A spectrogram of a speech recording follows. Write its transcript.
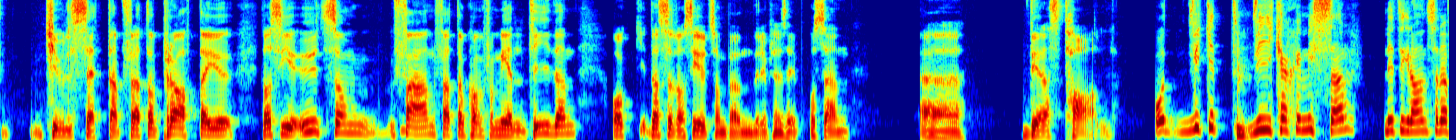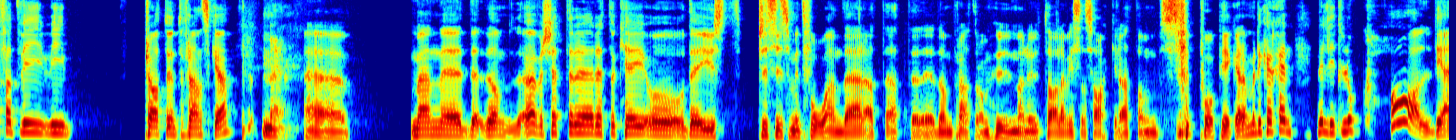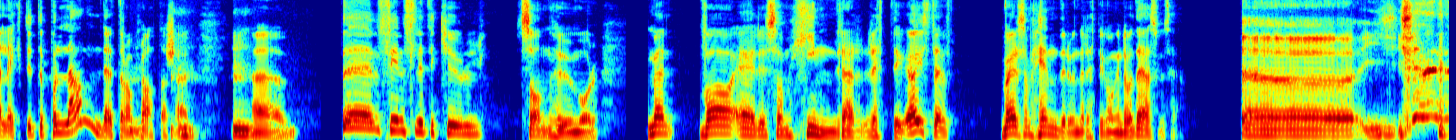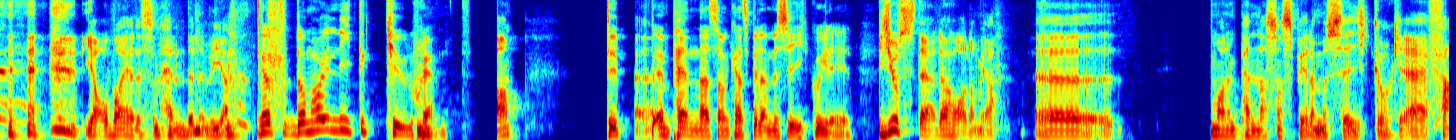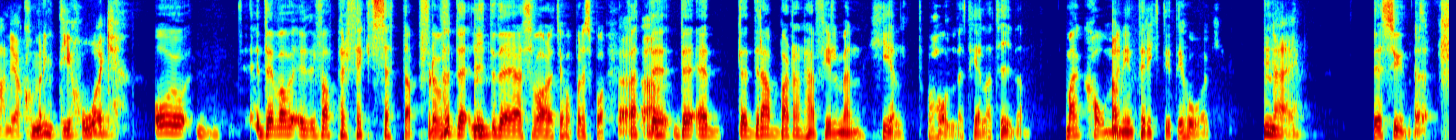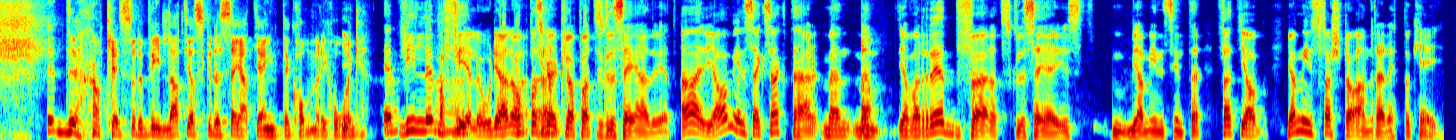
kul setup för att de pratar ju, de ser ju ut som fan för att de kommer från medeltiden och alltså, de ser ut som bönder i princip och sen eh, deras tal. Och vilket Mm. vi kanske missar lite grann sådär för att vi, vi pratar ju inte franska. Nej. Eh, men eh, de, de översätter det rätt okej och, och det är just precis som i tvåan där att, att eh, de pratar om hur man uttalar vissa saker, att de påpekar men det kanske är en väldigt lokal dialekt ute på landet där de pratar så här. Mm. Eh, det finns lite kul sån humor. Men vad är det som hindrar rättegången? Ja, just det. Vad är det som händer under rättegången? Det var det jag skulle säga. Eh, ja, vad är det som händer nu igen? De har ju lite kul skämt. Ja. Typ en penna som kan spela musik och grejer. Just det, det har de ja. Uh, de har en penna som spelar musik och uh, fan, jag kommer inte ihåg. Och det var, det var perfekt setup, för det var det, lite det jag svaret jag hoppades på. För att det, det, är, det drabbar den här filmen helt och hållet hela tiden. Man kommer Ja. inte riktigt ihåg. Nej. Det är synd. Det- Okej, så du ville att jag skulle säga att jag inte kommer ihåg? Jag ville var fel ord. Jag hade hoppats Ja. självklart på att du skulle säga du vet, ah, jag minns exakt det här. Men, men Ja. jag var rädd för att du skulle säga just jag minns inte. För att jag, jag minns första och andra rätt okej.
